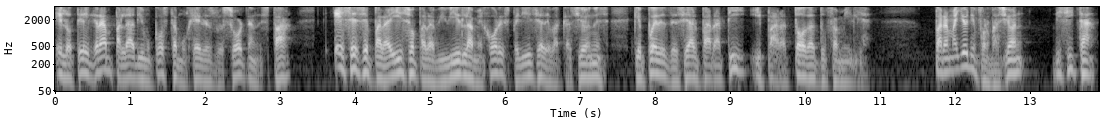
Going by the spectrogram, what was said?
el Hotel Gran Palladium Costa Mujeres Resort and Spa es ese paraíso para vivir la mejor experiencia de vacaciones que puedes desear para ti y para toda tu familia. Para mayor información, visita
